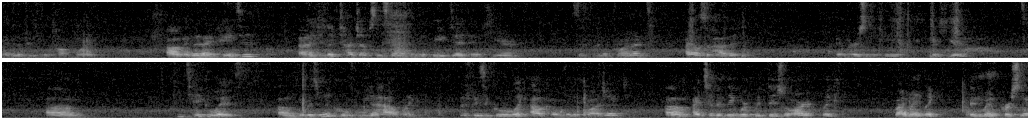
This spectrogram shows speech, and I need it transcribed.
I ended up choosing the top one. Um, and then I painted uh, and did like touch ups and stuff, and then baked it. And here is the final product. I also have it in person with me right here. Um, key takeaways. Um, it was really cool for me to have like the physical like outcome for the project. Um, I typically work with digital art like by my like in my personal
